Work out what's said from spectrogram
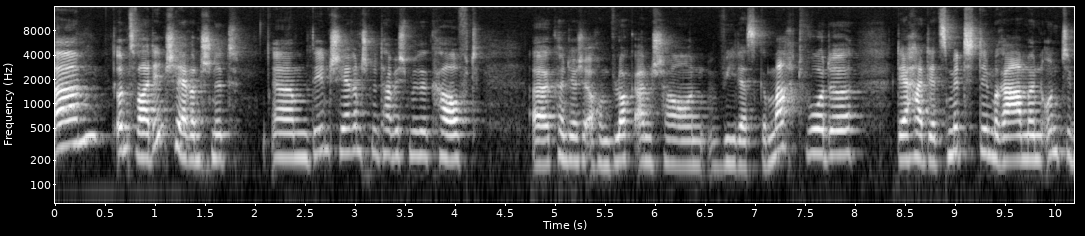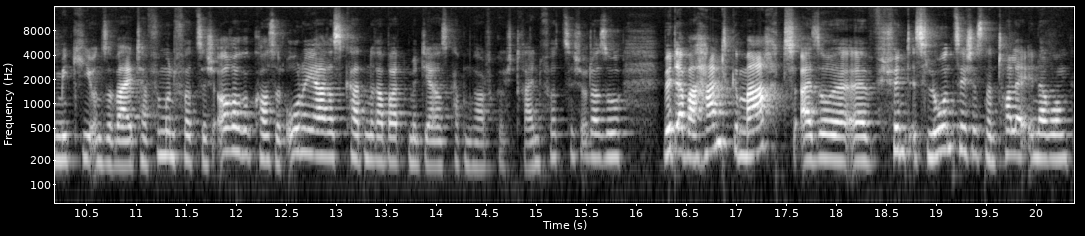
Ähm, und zwar den Scherenschnitt. Ähm, den Scherenschnitt habe ich mir gekauft. Äh, könnt ihr euch auch im Vlog anschauen, wie das gemacht wurde. Der hat jetzt mit dem Rahmen und dem Mickey und so weiter 45 Euro gekostet, ohne Jahreskartenrabatt. Mit Jahreskartenrabatt, glaube ich, 43 oder so. Wird aber handgemacht. Also äh, ich finde, es lohnt sich. Ist eine tolle Erinnerung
